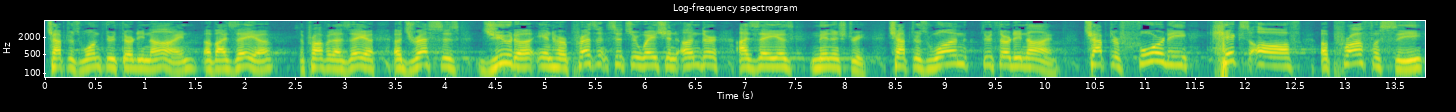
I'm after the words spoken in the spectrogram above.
Chapters 1 through 39 of Isaiah, the prophet Isaiah addresses Judah in her present situation under Isaiah's ministry. Chapters 1 through 39. Chapter 40 kicks off a prophecy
